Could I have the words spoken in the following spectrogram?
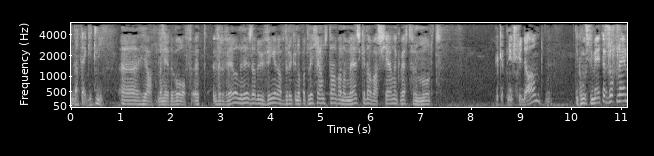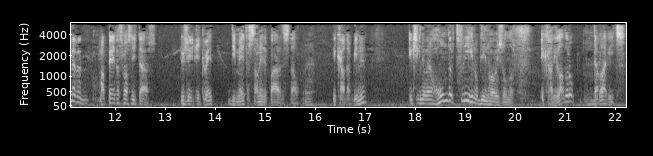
Dat denk ik niet. Eh, ja, meneer de Wolf. Het vervelende is dat uw vingerafdrukken op het lichaam staan van een meisje dat waarschijnlijk werd vermoord. Ik heb niks gedaan. Ik moest de meters opnemen, maar Peters was niet thuis. Dus ik, ik weet, die meters staan in de paardenstal. Ik ga daar binnen. Ik zie nu wel honderd vliegen op die hooizolder. Ik ga die ladder op, daar lag iets.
